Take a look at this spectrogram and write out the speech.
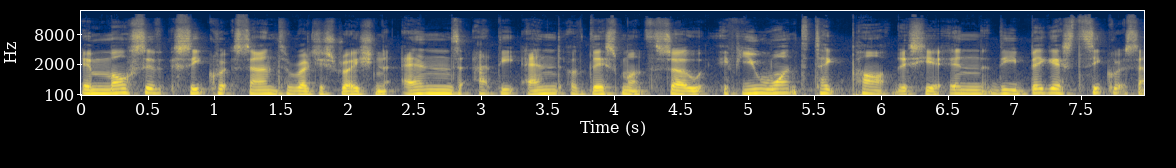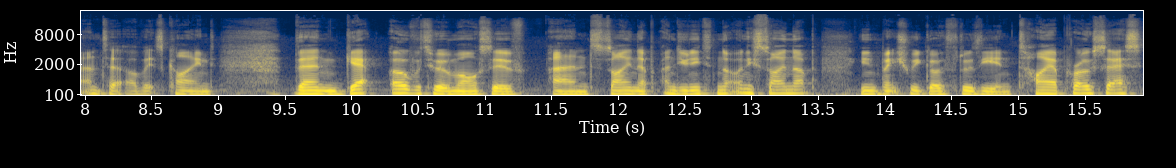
Emulsive Secret Santa registration ends at the end of this month. So if you want to take part this year in the biggest Secret Santa of its kind, then get over to Emulsive and sign up. And you need to not only sign up, you need to make sure you go through the entire process.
